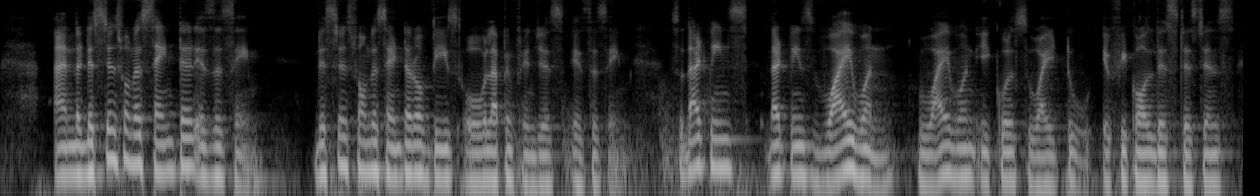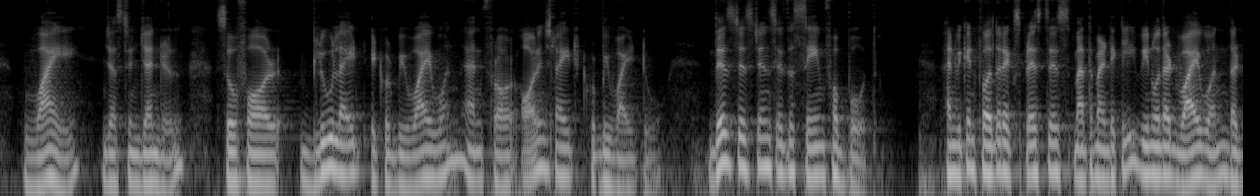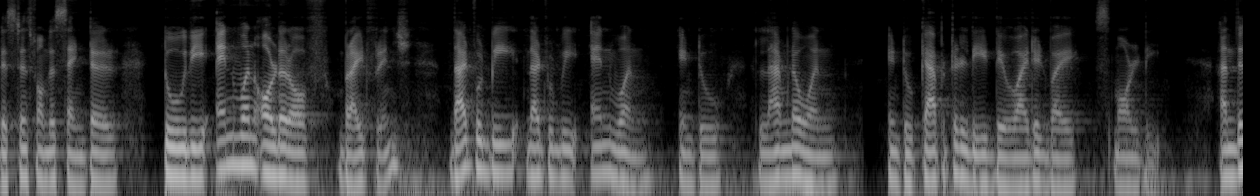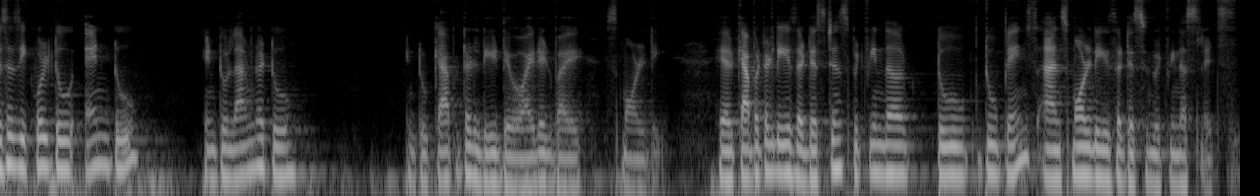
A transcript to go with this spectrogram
And the distance from the center is the same. Distance from the center of these overlapping fringes is the same. So that means that means y1 y1 equals y2 if we call this distance y just in general. So for blue light it could be y1 and for orange light it could be y2. This distance is the same for both. And we can further express this mathematically. We know that y1, the distance from the center to the n1 order of bright fringe, that would be that would be n1 into lambda 1 into capital D divided by small d. And this is equal to n2 into lambda 2 into capital D divided by small d. Here capital D is the distance between the two, two planes and small d is the distance between the slits.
